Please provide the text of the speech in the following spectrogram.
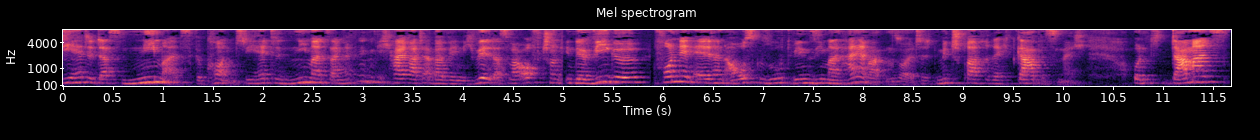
die hätte das niemals gekonnt. Die hätte niemals sagen hm, ich heirate aber wen ich will. Das war oft schon in der Wiege von den Eltern ausgesucht, wen sie mal heiraten sollte. Mitspracherecht gab es nicht. Und damals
